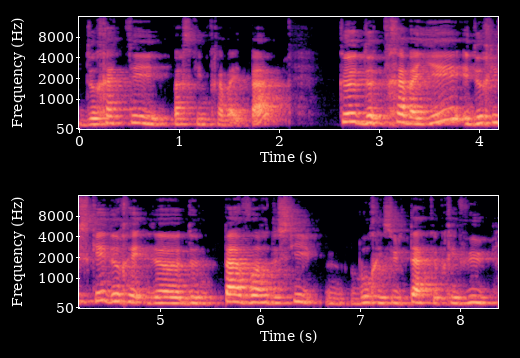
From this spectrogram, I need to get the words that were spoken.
de rater parce qu'ils ne travaillent pas, que de travailler et de risquer de, de, ne pas avoir de si beaux résultats que prévu.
